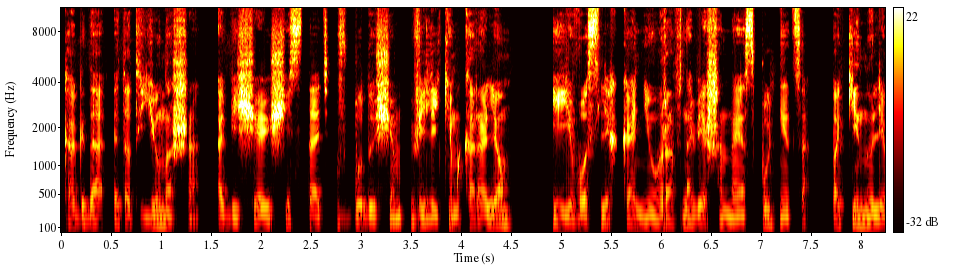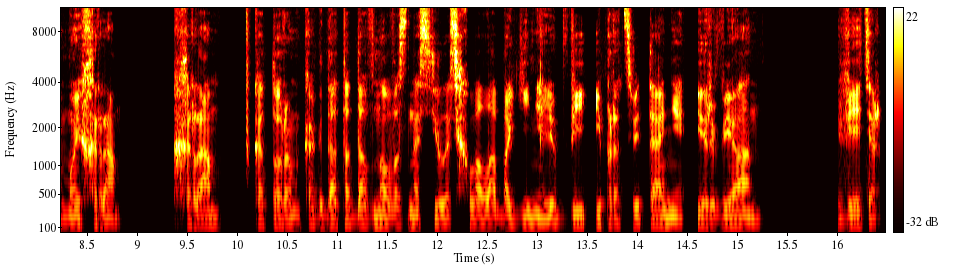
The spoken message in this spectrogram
когда этот юноша, обещающий стать в будущем великим королем, и его слегка неуравновешенная спутница покинули мой храм. Храм, котором когда-то давно возносилась хвала богини любви и процветания Ирвиан. Ветер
